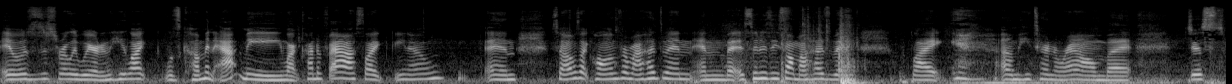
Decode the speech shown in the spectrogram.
it was just really weird. And he like was coming at me like kind of fast, like you know, and so I was like calling for my husband, and but as soon as he saw my husband, like um, he turned around, but just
